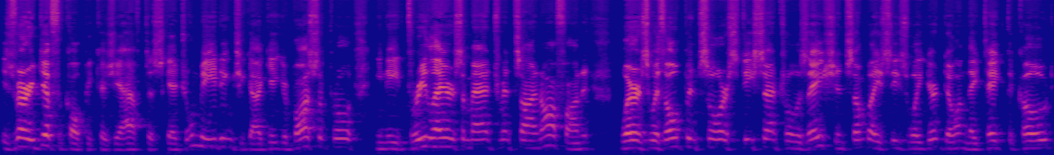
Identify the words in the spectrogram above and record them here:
is very difficult because you have to schedule meetings, you got to get your boss approved, you need three layers of management sign off on it. Whereas with open source decentralization, somebody sees what you're doing, they take the code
